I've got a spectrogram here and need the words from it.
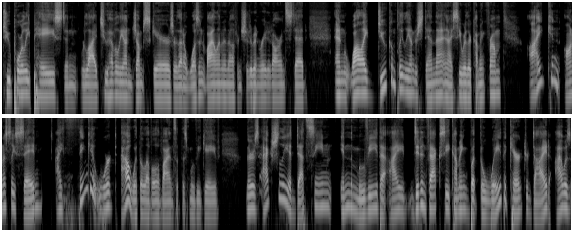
too poorly paced and relied too heavily on jump scares or that it wasn't violent enough and should have been rated R instead. And while I do completely understand that and I see where they're coming from, I can honestly say I think it worked out with the level of violence that this movie gave. There's actually a death scene in the movie that I did, in fact, see coming, but the way the character died, I was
